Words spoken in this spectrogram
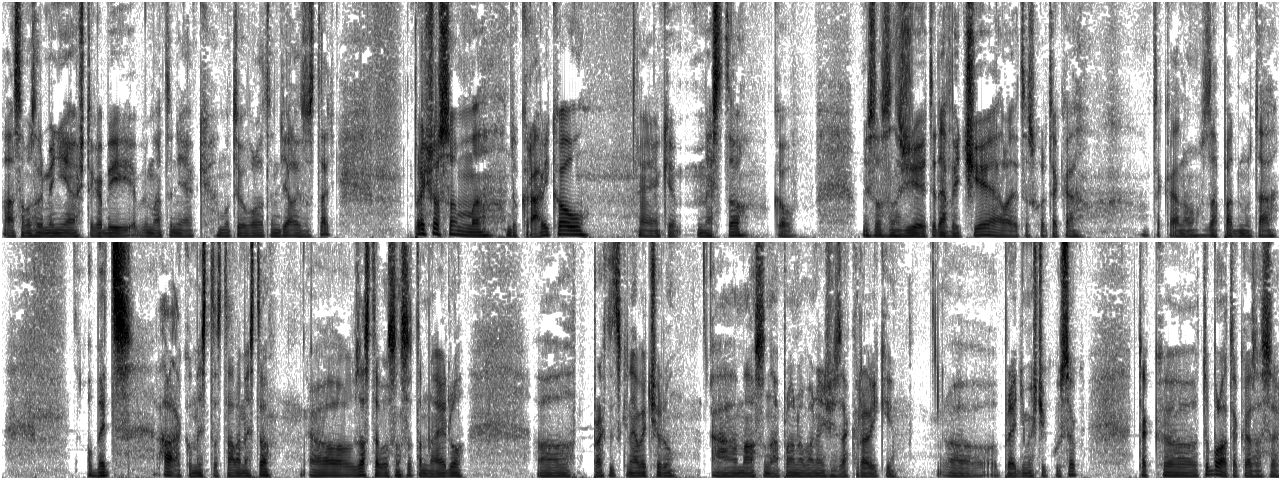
a samozrejme nie až tak, aby, aby ma to nejak motivovalo tam ďalej zostať. Prešiel som do Krávikov, nejaké mesto, ako, myslel som si, že je teda väčšie, ale je to skôr taká, taká no, zapadnutá obec, ale ako mesto, stále mesto. Zastavil som sa tam na jedlo prakticky na večeru a mal som naplánované, že za králiky prejdem ešte kúsok, tak to bola taká zase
